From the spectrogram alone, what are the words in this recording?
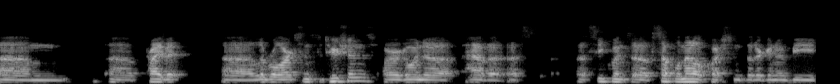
um, uh, private uh, liberal arts institutions, are going to have a, a, a, sequence of supplemental questions that are going to be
